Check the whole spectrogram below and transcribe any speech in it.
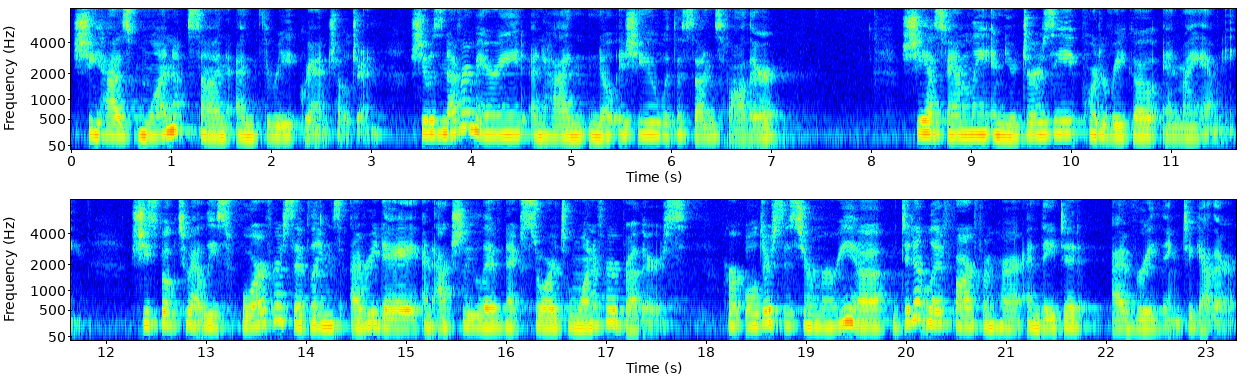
She has one son and three grandchildren. She was never married and had no issue with the son's father. She has family in New Jersey, Puerto Rico, and Miami. She spoke to at least four of her siblings every day and actually lived next door to one of her brothers. Her older sister Maria didn't live far from her and they did everything together.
